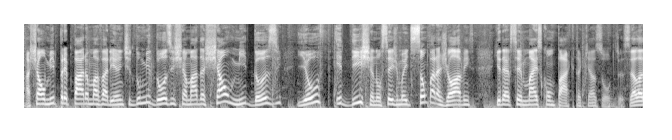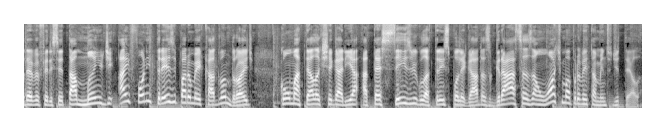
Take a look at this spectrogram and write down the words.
a Xiaomi prepara uma variante do Mi 12 chamada Xiaomi 12 Youth Edition, ou seja, uma edição para jovens que deve ser mais compacta que as outras. Ela deve oferecer tamanho de iPhone 13 para o mercado Android, com uma tela que chegaria até 6,3 polegadas, graças a um ótimo aproveitamento de tela.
